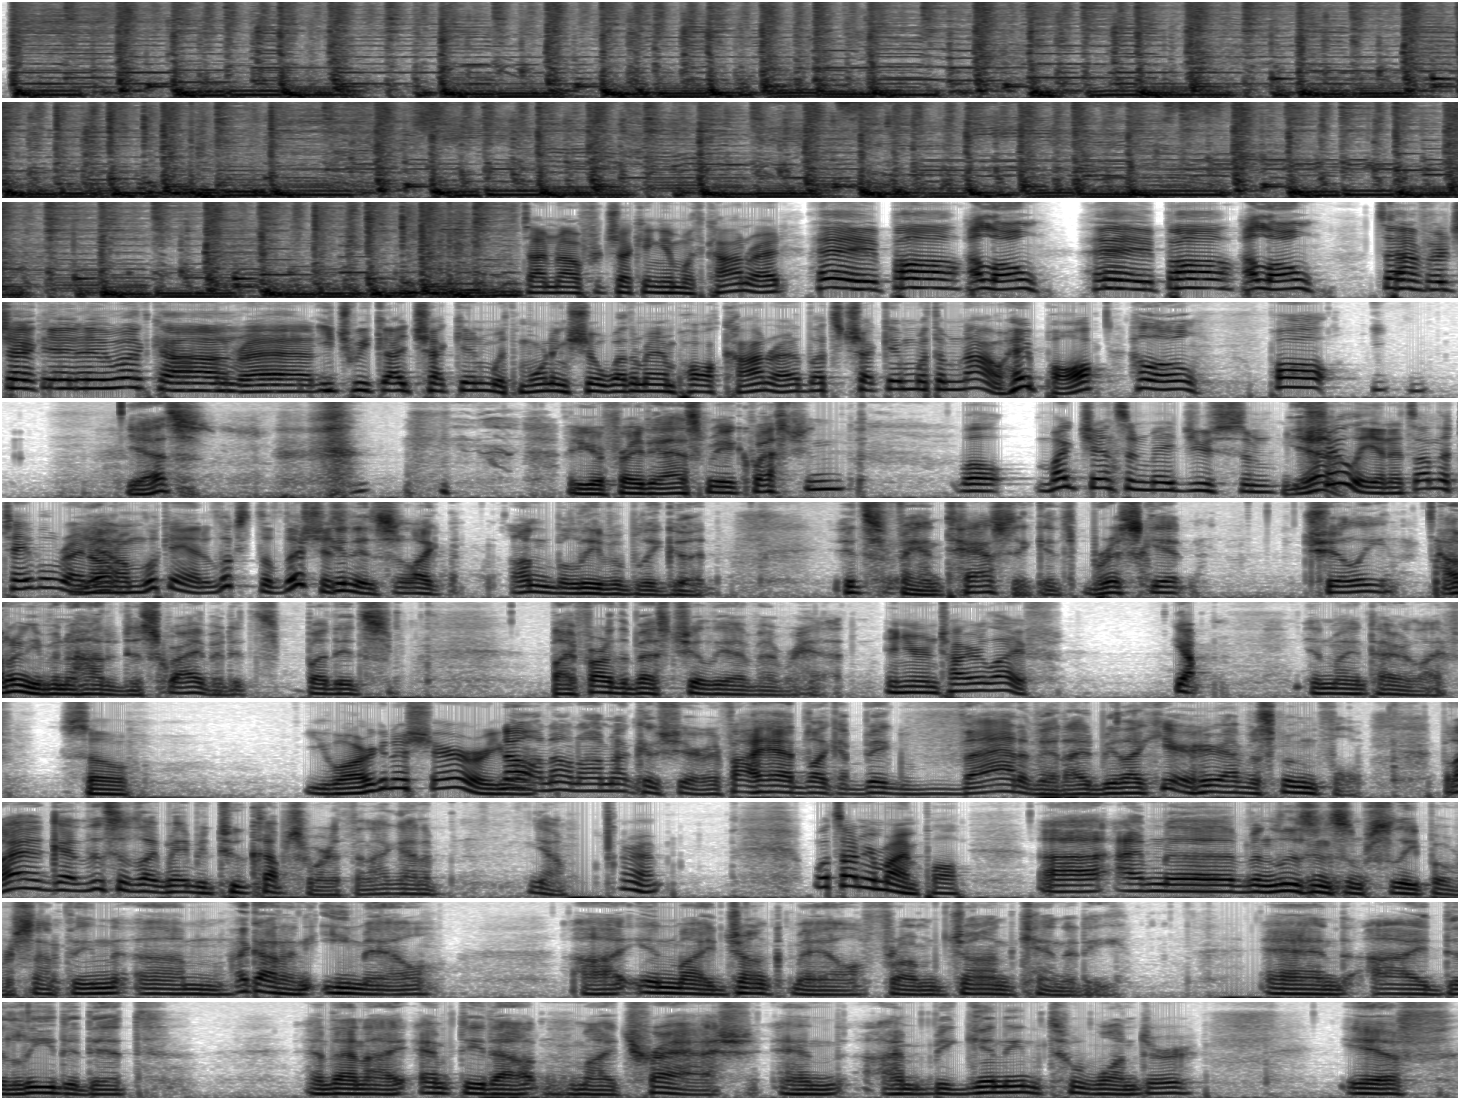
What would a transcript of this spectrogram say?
Time now for checking in with Konrad. Hey, Paul. Hello. Hey, Paul. Hello. Time for checking in with Konrad. Each week I check in with morning show weatherman Paul Konrad. Let's check in with him now. Hey, Paul. Hello. Paul, y- Yes. Are you afraid to ask me a question? well, Mike Jensen made you some Yeah. chili and it's on the table right now Yeah. and I'm looking at it. It looks delicious. It is like unbelievably good. It's fantastic. It's brisket, chili. I don't even know how to describe it. It's but it's by far the best chili I've ever had. in your entire life. Yep, in my entire life. So you are going to share or you No, are- no, no. I'm not going to share. If I had like a big vat of it, I'd be like, here, here, have a spoonful. But I got this is like maybe two cups worth, and I got to, you know. All right. What's on your mind, Paul? Uh, I've uh, been losing some sleep over something. Um, I got an email uh, in my junk mail from John Kennedy, and I deleted it, and then I emptied out my trash, and I'm beginning to wonder if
